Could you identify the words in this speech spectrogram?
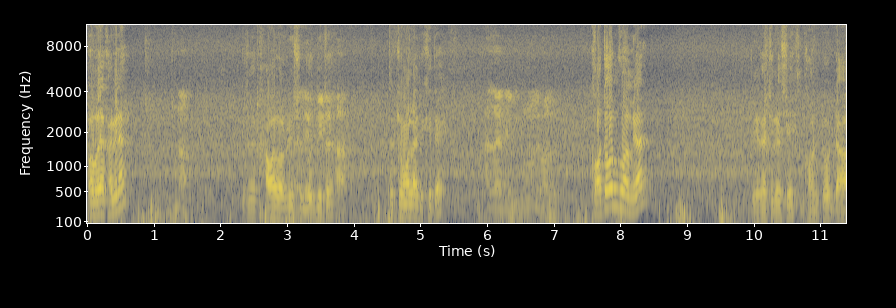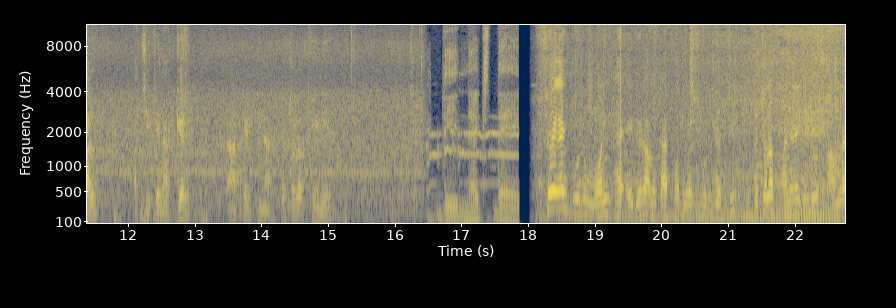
পাপড় ভাজা খাবি না? তো তোকে খাওয়ার অলরেডি সুযোগ দিতে তো কেমন লাগে খেতে কতক্ষণ ঘুমাবি আর এখানে চলে এসে ঘন্ট ডাল আর চিকেন আজকের আজকের ডিনার তো চলো খেয়ে নিয়ে next day. সে গাইজ গুড মর্নিং হ্যাঁ এই ভিডিও আমি তার প্রথমে শুট করছি। তো চলো ফাইনালি কিন্তু আমরা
